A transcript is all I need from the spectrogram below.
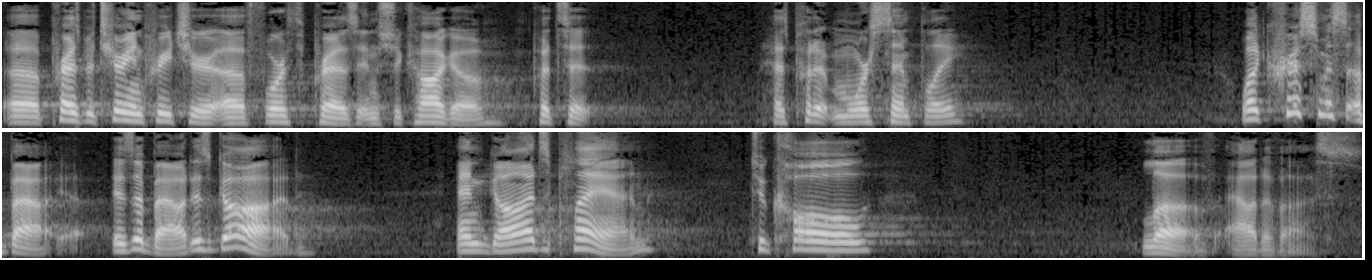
A Presbyterian preacher of Fourth Pres in Chicago puts it, has put it more simply. What Christmas about is about is God and God's plan to call love out of us.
